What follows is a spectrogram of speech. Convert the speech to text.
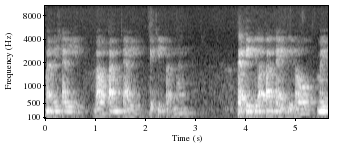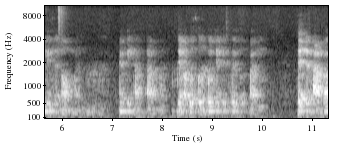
มันไม่ใช่เราตั้งใจจะคิดแบบนั้น แต่สิ่งที่เราตั้งใจคือเราไม่ไปสนองมัน ไม่ไปทำตามมันเดี๋ยวอกุศลก็จะค่อยๆลดไป แต่จะถามว่า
